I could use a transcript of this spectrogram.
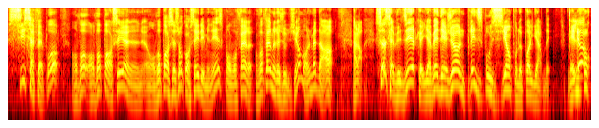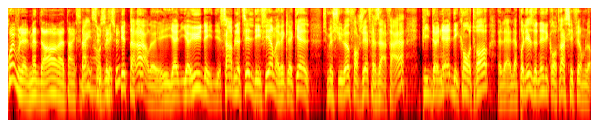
si ça fait pas, on va, on va passer, on va passer ça au Conseil des ministres, puis on va faire, on va faire une résolution, mais on va le mettre dehors. Alors, ça, ça veut dire qu'il y avait déjà une prédisposition pour ne pas le garder. Mais, pourquoi vous voulez le mettre dehors euh, tant que ça? Ben, on sait tout à l'heure. Il, y a, eu, des, semble-t-il, des firmes avec lesquelles ce monsieur-là, Forget, faisait affaire, puis il donnait des contrats, la, police donnait des contrats à ces firmes-là.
